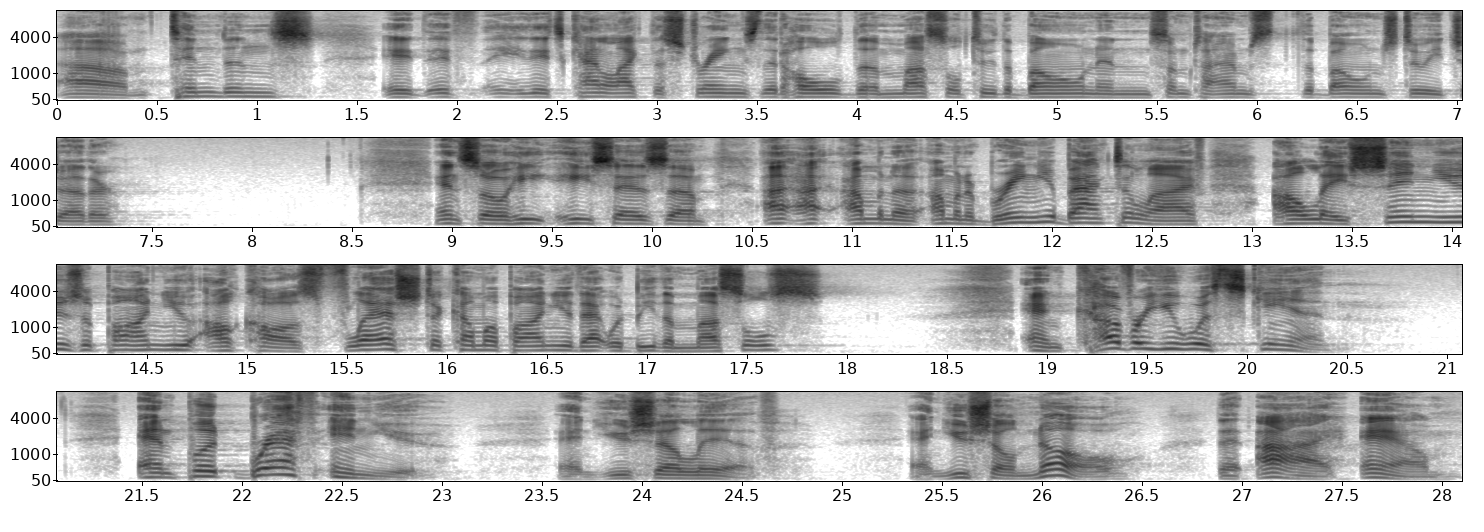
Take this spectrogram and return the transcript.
um, tendons. It, it, it's kind of like the strings that hold the muscle to the bone and sometimes the bones to each other. And so he, he says, um, I, am going to I'm to bring you back to life. I'll lay sinews upon you. I'll cause flesh to come upon you. That would be the muscles. And cover you with skin. And put breath in you. And you shall live. And you shall know that I am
